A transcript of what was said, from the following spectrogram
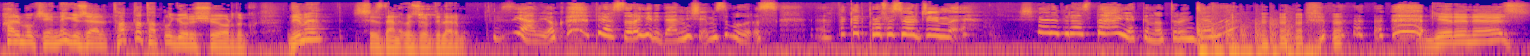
Halbuki ne güzel tatlı tatlı görüşüyorduk. Değil mi? Sizden özür dilerim. Ziyan yok. Biraz sonra yeniden neşemizi buluruz. Fakat profesörcüğüm... Şöyle biraz daha yakın oturun canım. Giriniz.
